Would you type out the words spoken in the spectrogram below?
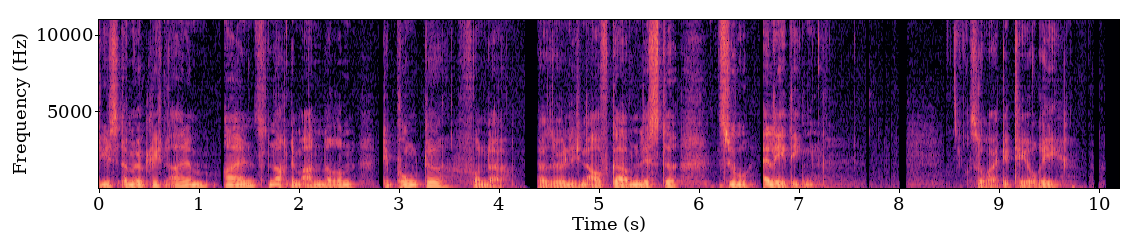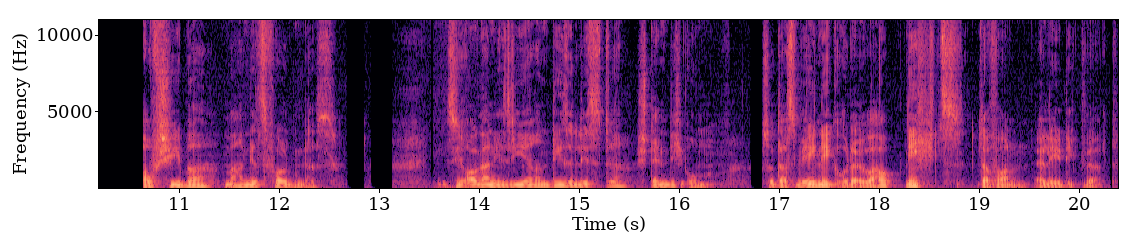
Dies ermöglicht einem, eins nach dem anderen, die Punkte von der persönlichen Aufgabenliste zu erledigen. Soweit die Theorie. Aufschieber machen jetzt Folgendes. Sie organisieren diese Liste ständig um, sodass wenig oder überhaupt nichts davon erledigt wird.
